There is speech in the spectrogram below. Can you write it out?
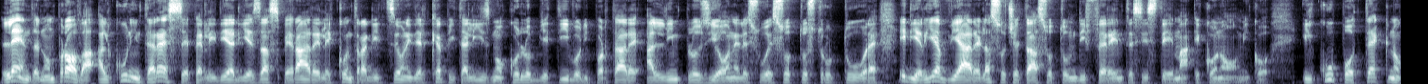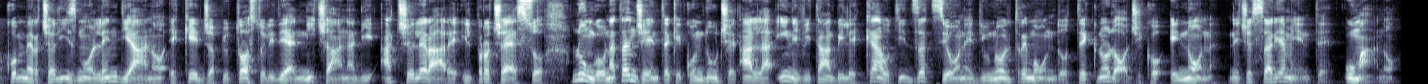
Land non prova alcun interesse per l'idea di esasperare le contraddizioni del capitalismo con l'obiettivo di portare al all'implosione le sue sottostrutture e di riavviare la società sotto un differente sistema economico. Il cupo tecno-commercialismo lendiano echeggia piuttosto l'idea nicciana di accelerare il processo lungo una tangente che conduce alla inevitabile caotizzazione di un oltremondo tecnologico e non necessariamente umano.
